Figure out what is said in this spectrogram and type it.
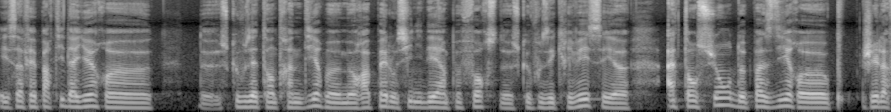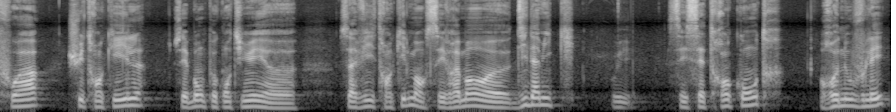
Et ça fait partie d'ailleurs euh, de ce que vous êtes en train de dire, me, rappelle aussi une idée un peu force de ce que vous écrivez, c'est euh, attention de ne pas se dire euh, j'ai la foi, je suis tranquille, c'est bon, on peut continuer sa vie tranquillement. C'est vraiment dynamique. Oui. C'est cette rencontre renouvelée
